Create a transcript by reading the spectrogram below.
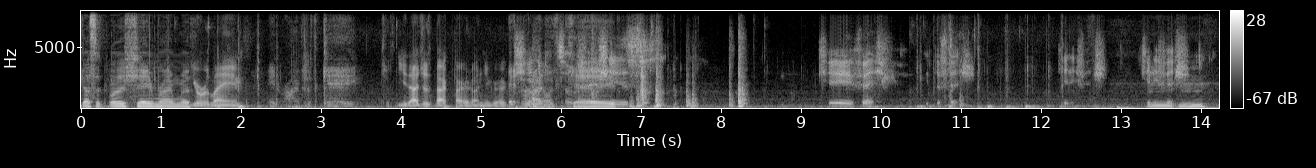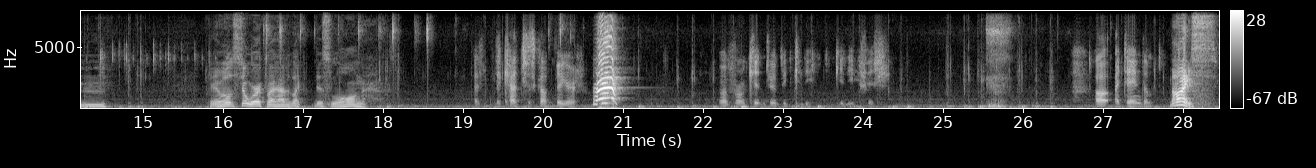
Guess it. What does shame rhyme with? You're lame. It rhymes with K. Just, yeah, that just backfired on you, Greg. It rhymes with some Kane. fishies. Fish. Eat the fish. Kitty fish. Kitty fish. Mhm. Yeah, well, it still works if I have it like this long. The cat just got bigger. Went from a kitten to a big kitty. Kitty fish. Oh, I tamed them. Nice.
